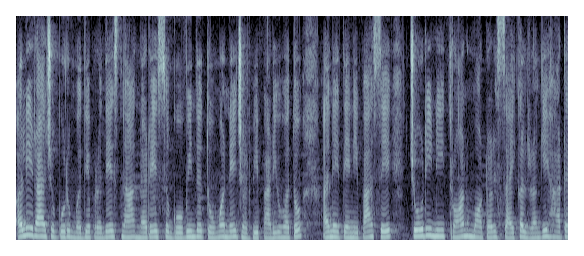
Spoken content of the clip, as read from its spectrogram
અલીરાજપુર મધ્યપ્રદેશના નરેશ ગોવિંદ તોમરને ઝડપી પાડ્યો હતો અને તેની પાસે ચોરીની ત્રણ મોટરસાયકલ રંગે હાથ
